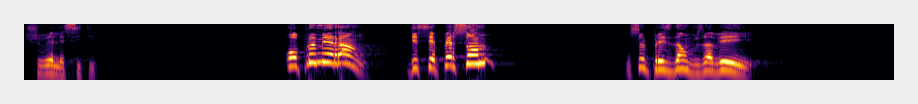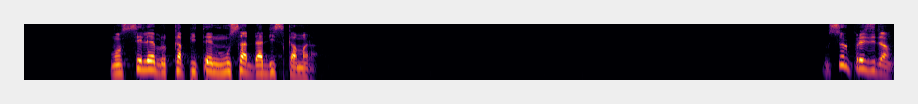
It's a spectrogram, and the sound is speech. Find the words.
je vais les citer. Au premier rang de ces personnes, Monsieur le Président, vous avez mon célèbre capitaine Moussa Dadis Kamara. Monsieur le Président,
